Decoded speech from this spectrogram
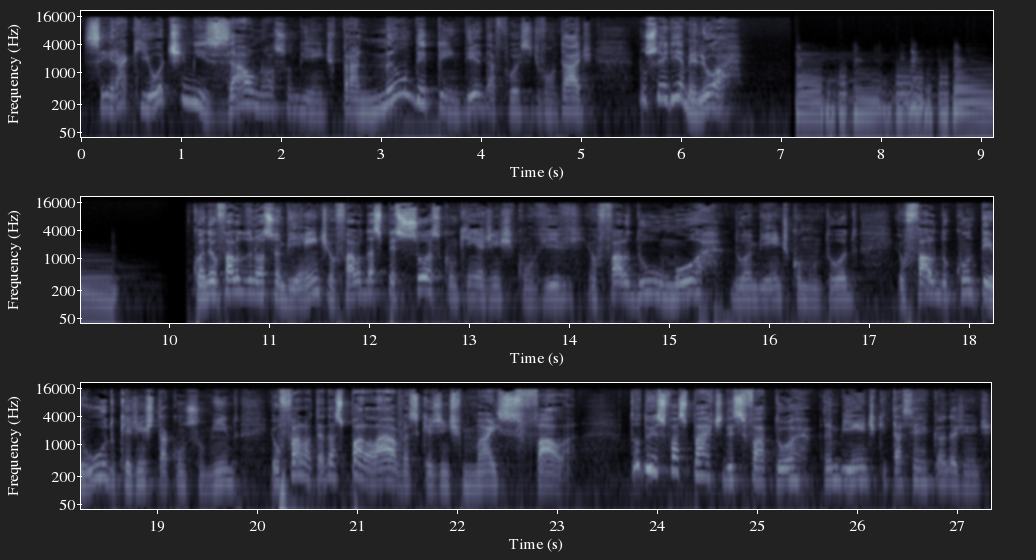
Será que otimizar o nosso ambiente para não depender da força de vontade não seria melhor? Quando eu falo do nosso ambiente, eu falo das pessoas com quem a gente convive, eu falo do humor do ambiente como um todo, eu falo do conteúdo que a gente está consumindo, eu falo até das palavras que a gente mais fala. Tudo isso faz parte desse fator ambiente que está cercando a gente.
